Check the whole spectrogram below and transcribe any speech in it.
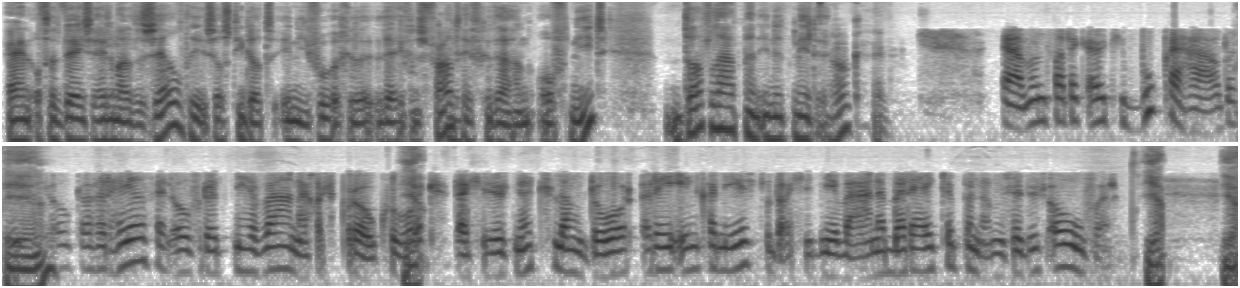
En of dat wezen helemaal dezelfde is als die dat in die vorige levens fout heeft gedaan of niet... dat laat men in het midden. Oké. Okay. Ja, want wat ik uit die boeken haal, dat is ja. ook dat er heel veel over het nirvana gesproken wordt. Ja. Dat je dus net zo lang door reïncarneert totdat je het nirvana bereikt hebt en dan is het dus over. Ja, ja.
